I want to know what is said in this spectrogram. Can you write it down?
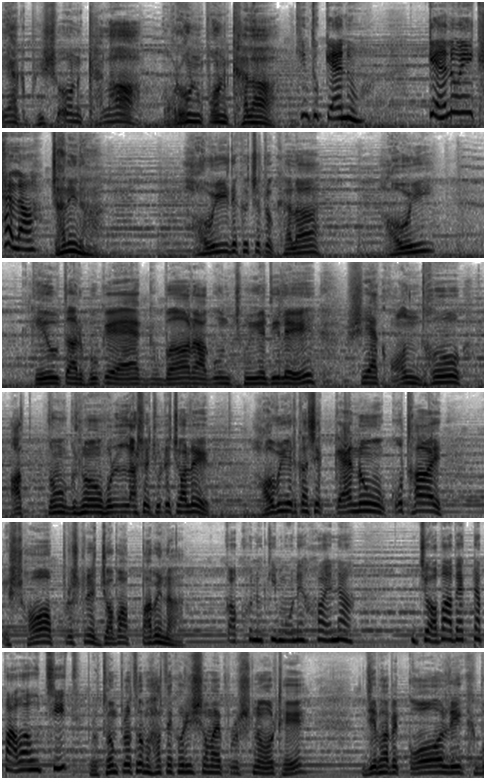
এক ভীষণ খেলা, মরণপণ খেলা। কিন্তু কেন? কেন এই খেলা? জানি না। হাউই দেখেছ তো খেলা? হাউই কেউ তার বুকে একবার আগুন ছুঁয়ে দিলে সে এক অন্ধ আত্মঘ্ন উল্লাসে ছুটে চলে। হাউইয়ের কাছে কেন কোথায় এ সব প্রশ্নের জবাব পাবে না। কখনো কি মনে হয় না জবাব একটা পাওয়া উচিত? প্রথম প্রথম হাতে খড়ির সময় প্রশ্ন ওঠে যেভাবে ক লিখব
